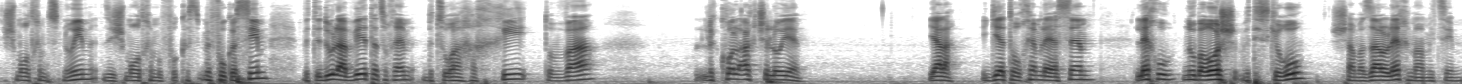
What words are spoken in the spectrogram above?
זה ישמור אתכם צנועים, זה ישמור אתכם מפוקס, מפוקסים, ותדעו להביא את עצמכם בצורה הכי טובה לכל אקט שלא יהיה. יאללה, הגיע תורכם ליישם. לכו, תנו בראש, ותזכרו שהמזל הולך עם האמיצים.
